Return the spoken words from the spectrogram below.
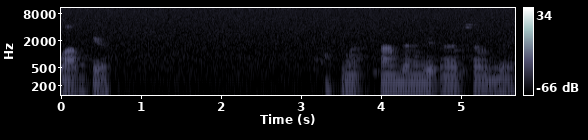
lava here. I'm gonna get rid of some of this.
